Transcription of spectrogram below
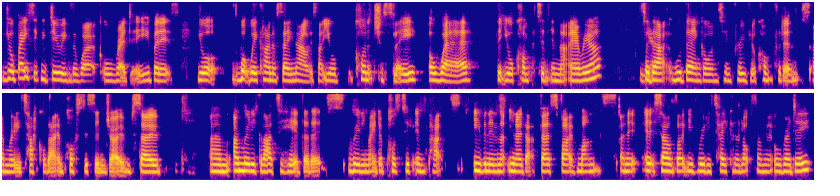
you're basically doing the work already, but it's you're what we're kind of saying now is that you're consciously aware that you're competent in that area. So yeah. that will then go on to improve your confidence and really tackle that imposter syndrome. So um, I'm really glad to hear that it's really made a positive impact, even in that you know that first five months, and it it sounds like you've really taken a lot from it already.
